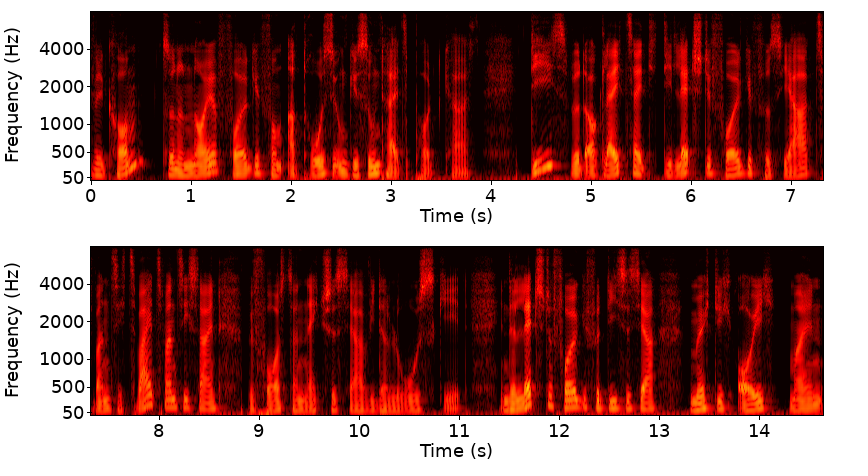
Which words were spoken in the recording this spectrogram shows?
willkommen zu einer neuen Folge vom Arthrose- und Gesundheitspodcast. Dies wird auch gleichzeitig die letzte Folge fürs Jahr 2022 sein, bevor es dann nächstes Jahr wieder losgeht. In der letzten Folge für dieses Jahr möchte ich euch mein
